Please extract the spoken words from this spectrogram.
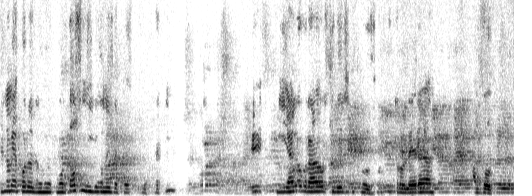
no me acuerdo el número, como 2 millones de puestos de fracking eh, y ha logrado subir su producción petrolera al doble.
